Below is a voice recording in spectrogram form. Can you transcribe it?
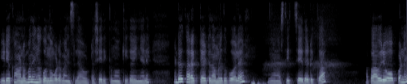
വീഡിയോ കാണുമ്പോൾ നിങ്ങൾക്ക് ഒന്നും കൂടെ മനസ്സിലാവും കേട്ടോ ശരിക്കും നോക്കി കഴിഞ്ഞാൽ എന്നിട്ട് കറക്റ്റായിട്ട് നമ്മളിതുപോലെ സ്റ്റിച്ച് ചെയ്തെടുക്കുക. അപ്പോൾ ആ ഒരു ഓപ്പണ്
